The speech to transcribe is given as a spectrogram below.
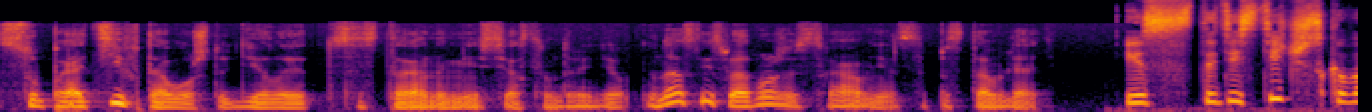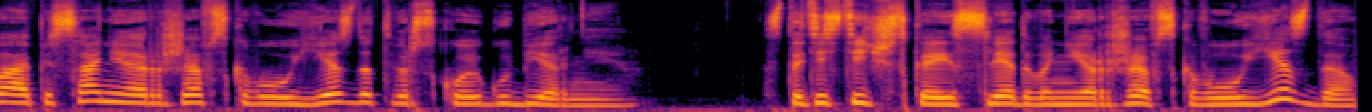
супротив того, что делает со стороны Министерства внутренних дел. У нас есть возможность сравнивать, сопоставлять. Из статистического описания Ржевского уезда Тверской губернии. Статистическое исследование Ржевского уезда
